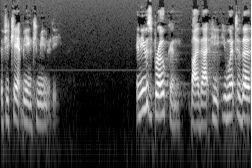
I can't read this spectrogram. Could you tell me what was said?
if you can't be in community. And he was broken by that. He, he went to the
